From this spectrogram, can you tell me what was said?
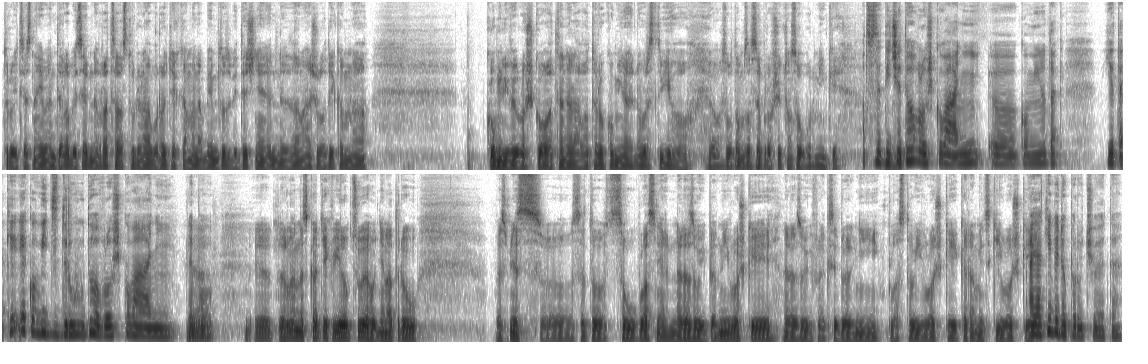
trojcestný ventil, aby se jim nevracela studená voda do těch kamen, aby jim to zbytečně nezanášelo ty kamna komín vyvložkovat, nedávat to do komína jednovrstvýho. Jo, jsou tam zase pro všechno jsou podmínky. A co se týče toho vložkování eh, komínu, tak je taky jako víc druhů toho vložkování? Nebo... Je, je, tohle dneska těch výrobců je hodně na trhu. Ve eh, se to jsou vlastně nerezují pevné vložky, nerezují flexibilní, plastové vložky, keramické vložky. A jaký vy doporučujete?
